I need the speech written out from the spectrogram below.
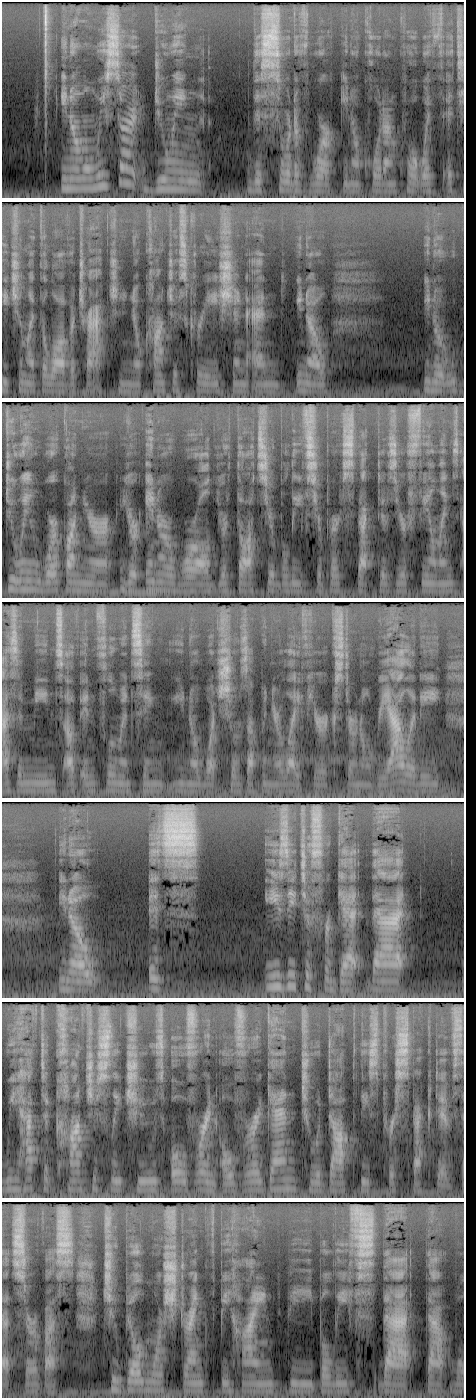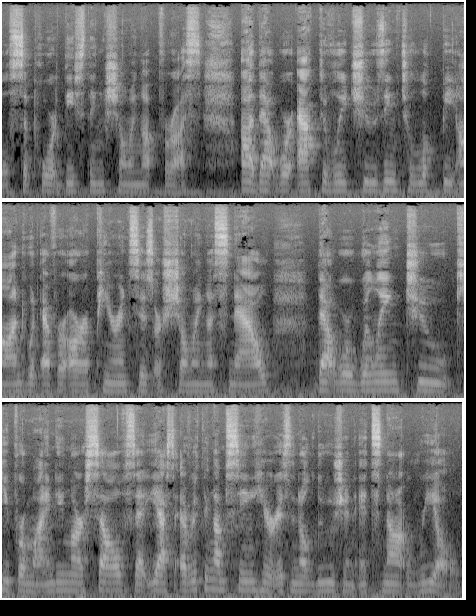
You know, when we start doing this sort of work, you know, quote unquote, with a teaching like the law of attraction, you know, conscious creation and, you know, you know doing work on your your inner world your thoughts your beliefs your perspectives your feelings as a means of influencing you know what shows up in your life your external reality you know it's easy to forget that we have to consciously choose over and over again to adopt these perspectives that serve us to build more strength behind the beliefs that that will support these things showing up for us uh, that we're actively choosing to look beyond whatever our appearances are showing us now that we're willing to keep reminding ourselves that yes everything i'm seeing here is an illusion. It's not real.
